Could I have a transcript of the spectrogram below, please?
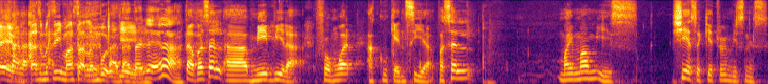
Eh tak semesti masak lembut Tak, okay. tak, tak ada lah Tak pasal uh, Maybe lah From what aku can see lah Pasal My mom is She has a catering business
